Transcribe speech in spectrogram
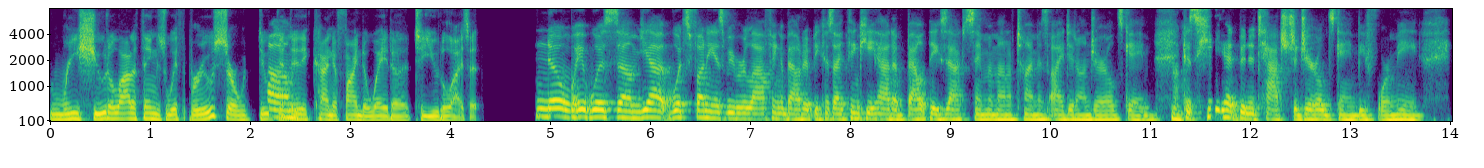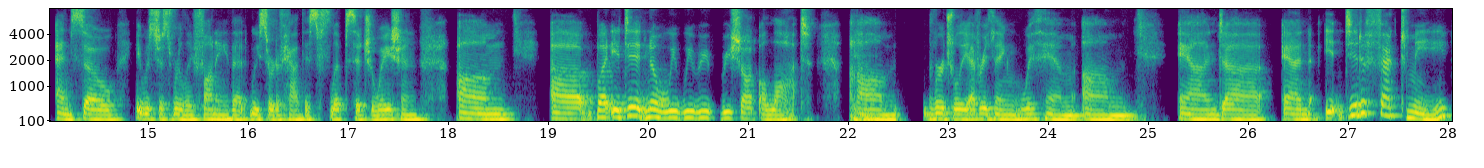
reshoot a lot of things with Bruce, or do, um, did they kind of find a way to to utilize it? No, it was um yeah, what's funny is we were laughing about it because I think he had about the exact same amount of time as I did on Gerald's game because hmm. he had been attached to Gerald's game before me. And so it was just really funny that we sort of had this flip situation. Um uh but it did no, we we re- reshot a lot. Mm-hmm. Um virtually everything with him. And uh and it did affect me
